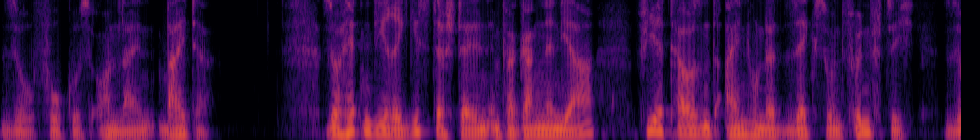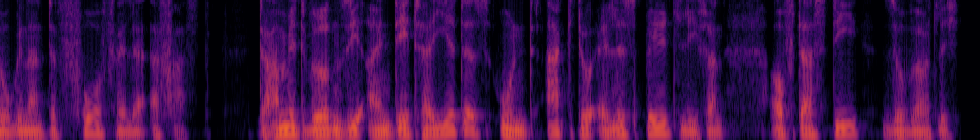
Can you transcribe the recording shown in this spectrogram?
so Focus Online weiter. So hätten die Registerstellen im vergangenen Jahr 4156 sogenannte Vorfälle erfasst. Damit würden sie ein detailliertes und aktuelles Bild liefern, auf das die, so wörtlich,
